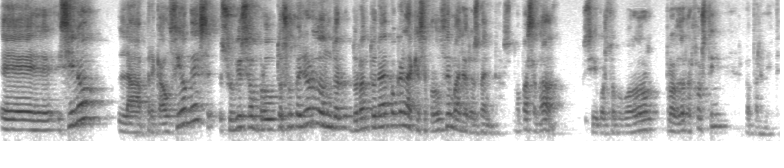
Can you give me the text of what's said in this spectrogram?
Eh, si no, la precaución es subirse a un producto superior durante una época en la que se producen mayores ventas. No pasa nada si vuestro proveedor, de hosting lo permite.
